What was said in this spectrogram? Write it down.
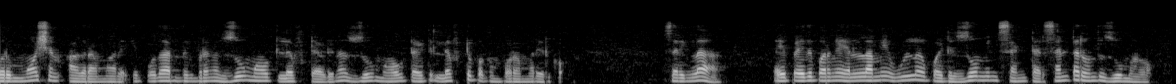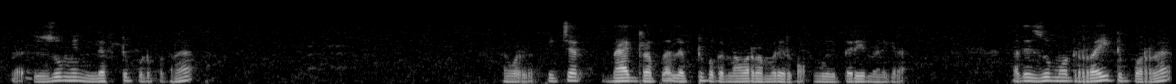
ஒரு மோஷன் ஆகிற மாதிரி. இப்போ உதாரணத்துக்கு பாருங்கள் ஜூம் அவுட் லெஃப்ட் அப்படின்னா ஜூம் அவுட் ஆகிட்டு லெஃப்ட் பக்கம் போகிற மாதிரி இருக்கும். சரிங்களா? இப்போ இது பாருங்கள் எல்லாமே உள்ளே போயிட்டு ஜூம் இன் சென்டர் சென்டர் வந்து ஜூம் ஆகும். ஜூம் இன் லெஃப்ட் போட்டு பார்க்குறேன் பிக்சர் பேக் ட்ராப்பில் லெஃப்ட் பக்கம் நவர்ற மாதிரி இருக்கும். உங்களுக்கு தெரியும்னு நினைக்கிறேன். அதே ஜூம் அவுட் ரைட்டு போடுறேன்.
